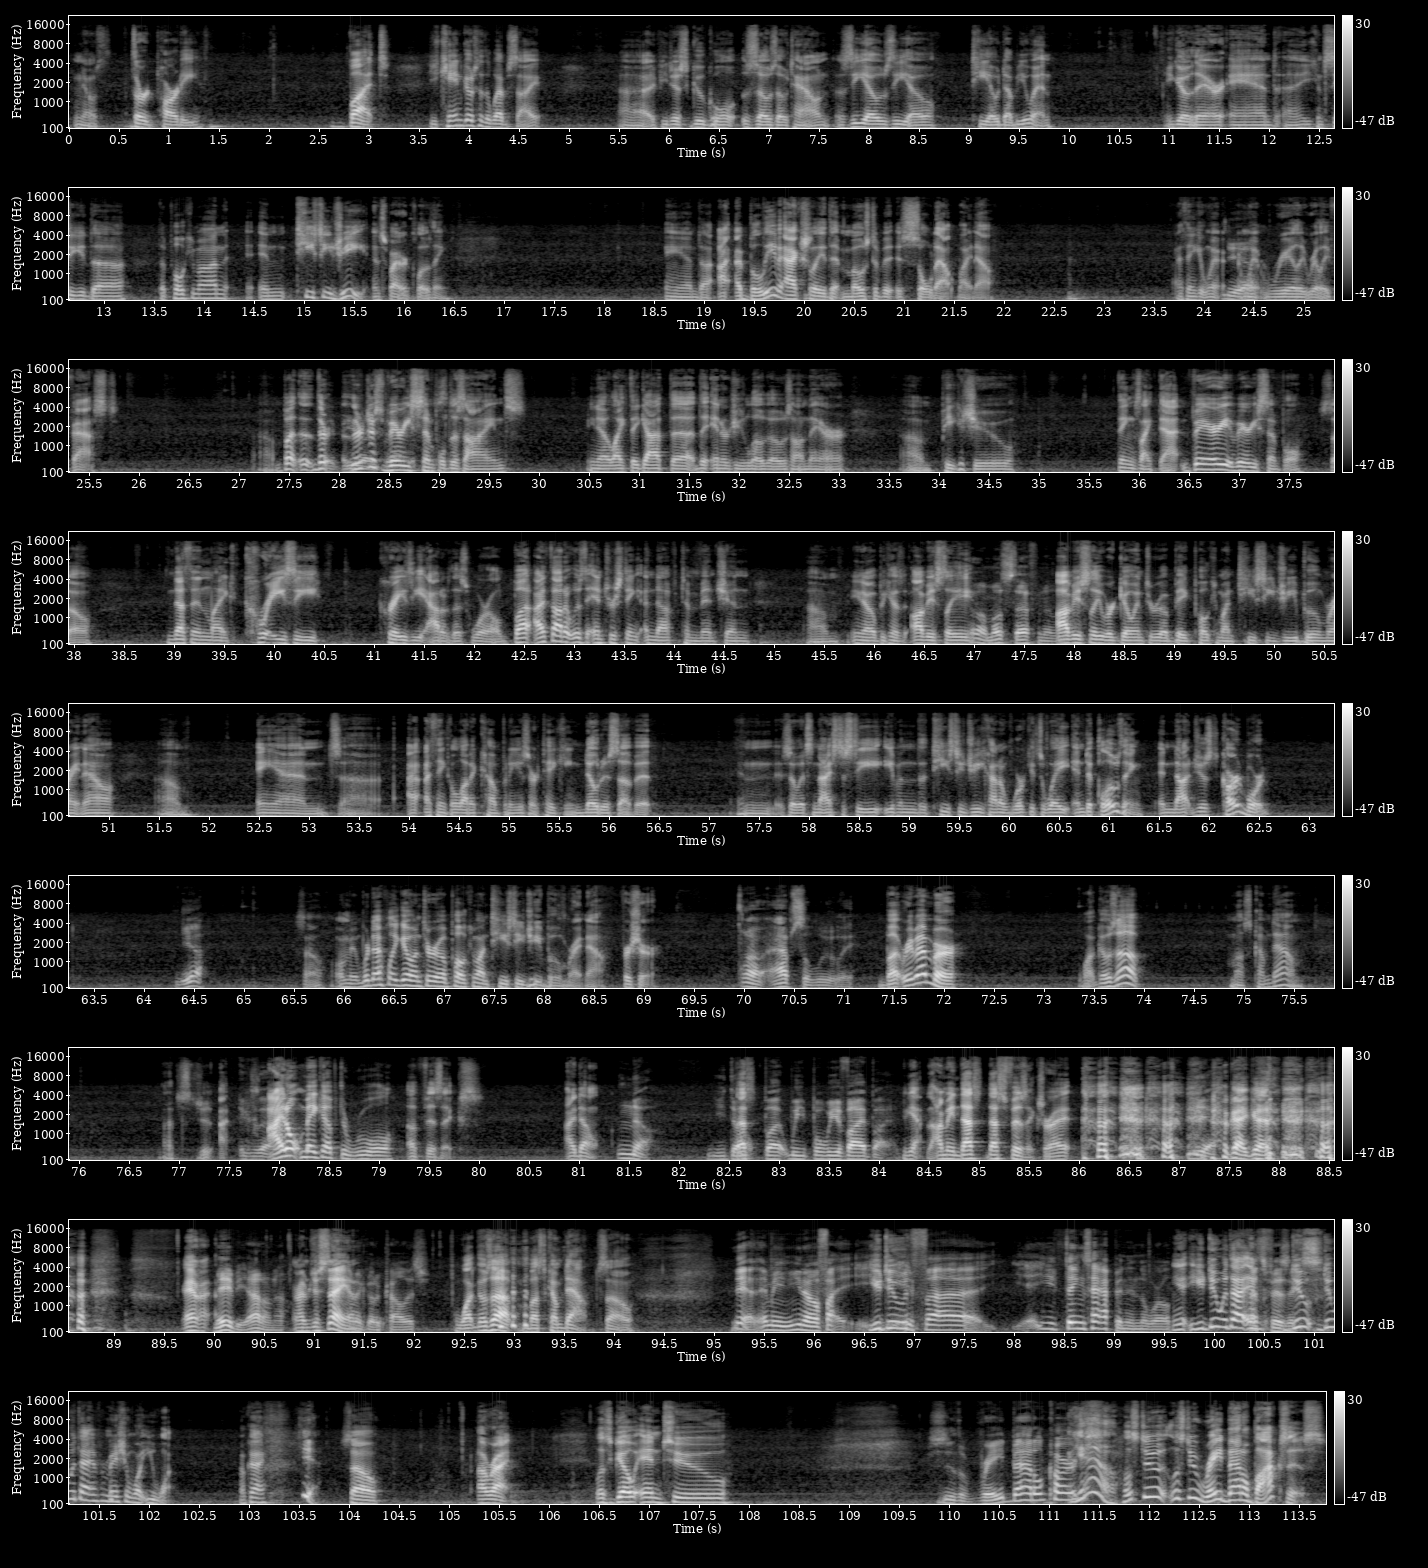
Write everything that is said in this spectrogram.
you know third party. But you can go to the website uh, if you just Google Zozo Town, Z O Z O T O W N. You go there and uh, you can see the the Pokemon in TCG inspired clothing. And uh, I, I believe actually that most of it is sold out by now. I think it went it went really really fast. Uh, but uh, they're they're like just that very simple designs. You know, like they got the the energy logos on there, um, Pikachu, things like that. Very very simple. So nothing like crazy, crazy out of this world. But I thought it was interesting enough to mention. Um, you know, because obviously, Oh, most definitely. obviously we're going through a big Pokemon TCG boom right now, um, and uh, I, I think a lot of companies are taking notice of it, and so it's nice to see even the TCG kind of work its way into clothing and not just cardboard. yeah. So I mean, we're definitely going through a Pokemon TCG boom right now for sure. Oh, absolutely. But remember, what goes up must come down. That's just I, Exactly. I don't make up the rule of physics. I don't. No, you don't. That's- but we but we abide by it. Yeah, I mean that's that's physics, right? Yeah. Okay, good. Maybe I don't know. I'm just saying. I'm gonna go to college. what goes up must come down. So Yeah, I mean, you know, if I You do- if uh, you, things happen in the world. you, you do with that That's do physics. do with that information what you want. Okay. Yeah. So, all right, let's go into So the raid battle cards. yeah. Let's do let's do raid battle boxes.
